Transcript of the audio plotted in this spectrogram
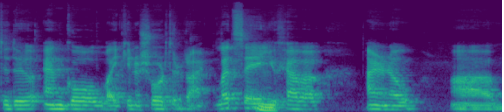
to the end goal like in a shorter time. Let's say you have a I don't know, uh,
